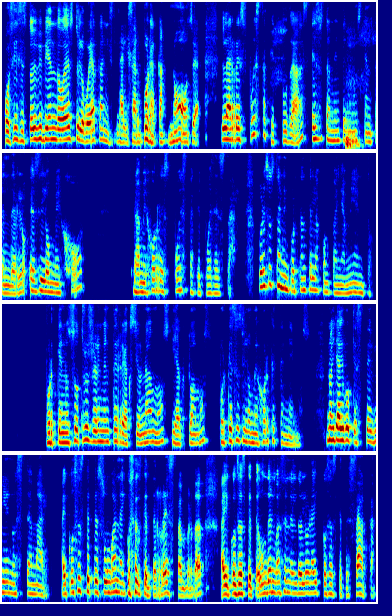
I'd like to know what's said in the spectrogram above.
pues sí, si estoy viviendo esto y lo voy a canalizar por acá. No, o sea, la respuesta que tú das, eso también tenemos que entenderlo, es lo mejor, la mejor respuesta que puedes dar. Por eso es tan importante el acompañamiento porque nosotros realmente reaccionamos y actuamos porque eso es lo mejor que tenemos. No hay algo que esté bien o esté mal. Hay cosas que te suman, hay cosas que te restan, ¿verdad? Hay cosas que te hunden más en el dolor, hay cosas que te sacan.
